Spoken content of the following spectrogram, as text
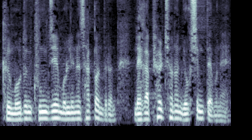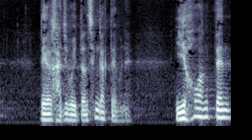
그 모든 궁지에 몰리는 사건들은 내가 펼쳐놓은 욕심 때문에 내가 가지고 있던 생각 때문에 이 허황된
